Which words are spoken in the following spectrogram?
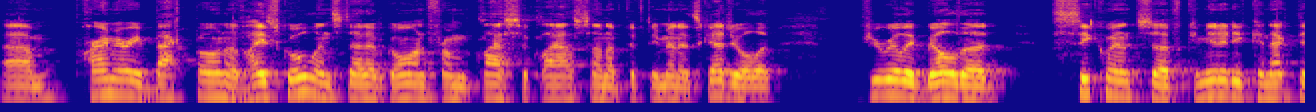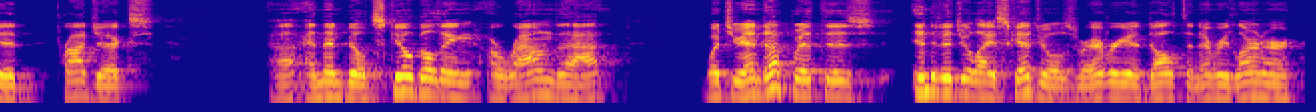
um, primary backbone of high school instead of going from class to class on a 50 minute schedule. If, if you really build a sequence of community connected projects uh, and then build skill building around that, what you end up with is individualized schedules where every adult and every learner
